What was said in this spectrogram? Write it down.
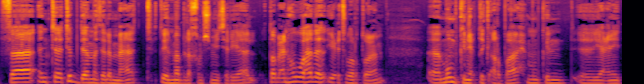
فأنت تبدأ مثلا معه تعطيه المبلغ 500 ريال. طبعا هو هذا يعتبر طعم. آه، ممكن يعطيك أرباح ممكن آه، يعني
